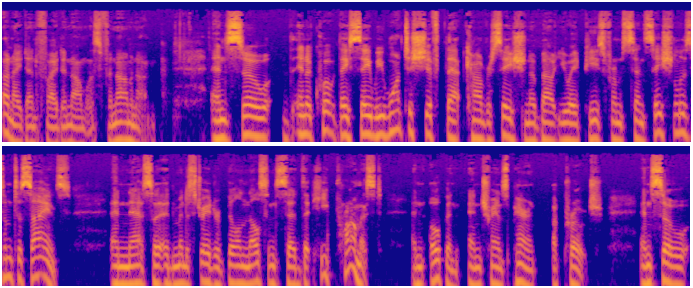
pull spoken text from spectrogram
unidentified anomalous phenomenon. And so, in a quote, they say, We want to shift that conversation about UAPs from sensationalism to science. And NASA Administrator Bill Nelson said that he promised an open and transparent approach. And so,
